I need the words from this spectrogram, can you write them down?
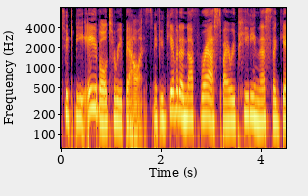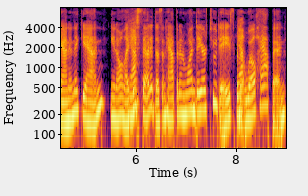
to be able to rebalance. And if you give it enough rest by repeating this again and again, you know, like yeah. we said, it doesn't happen in one day or two days, but yeah. it will happen.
